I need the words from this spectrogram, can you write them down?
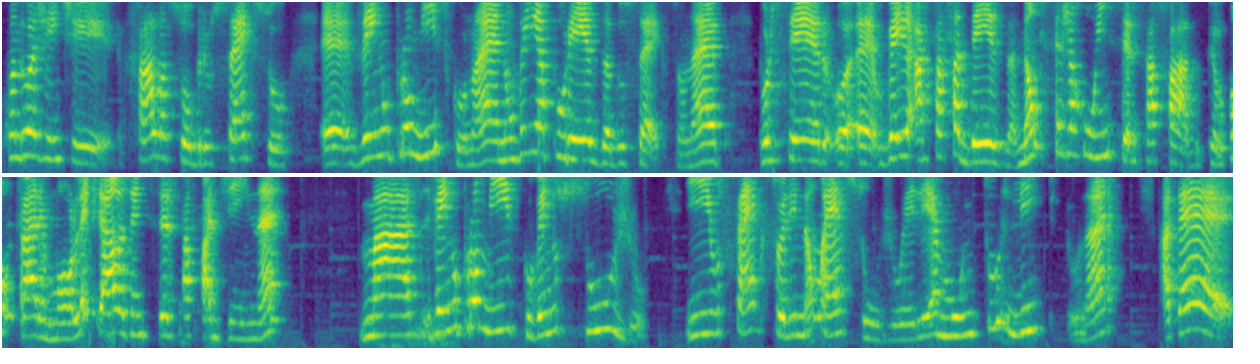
quando a gente fala sobre o sexo, é, vem o promíscuo, não é? Não vem a pureza do sexo, né? Por ser, é, veio a safadeza. Não que seja ruim ser safado, pelo contrário, é mó legal a gente ser safadinho, né? Mas vem o promíscuo, vem o sujo, e o sexo, ele não é sujo, ele é muito límpido, né? Até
